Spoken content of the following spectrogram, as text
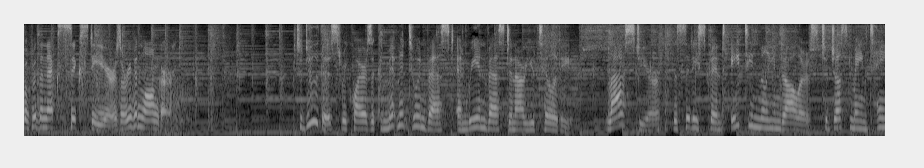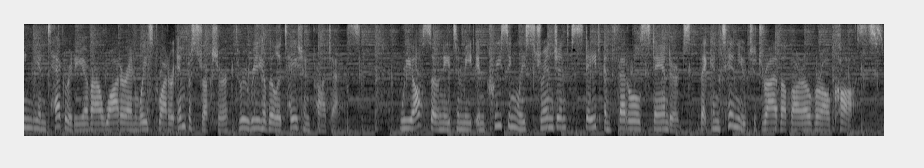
but for the next 60 years or even longer. To do this requires a commitment to invest and reinvest in our utility. Last year, the city spent $18 million to just maintain the integrity of our water and wastewater infrastructure through rehabilitation projects. We also need to meet increasingly stringent state and federal standards that continue to drive up our overall costs.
